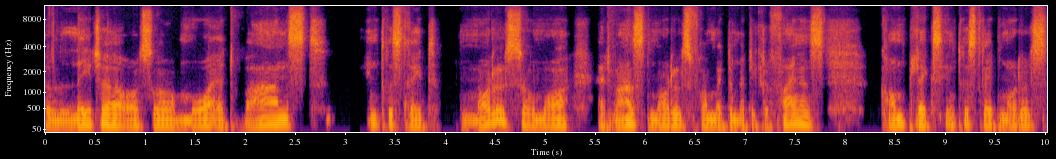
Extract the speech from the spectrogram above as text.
later also more advanced interest rate models, so more advanced models from mathematical finance, complex interest rate models,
